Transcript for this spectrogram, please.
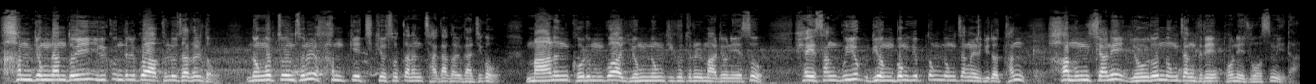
함경남도의 일꾼들과 근로자들도 농업 전선을 함께 지켜줬다는 자각을 가지고 많은 거름과 영농기구들을 마련해서 해상구역 명봉협동 농장을 비롯한 함흥시 안의 여러 농장들에 보내주었습니다.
